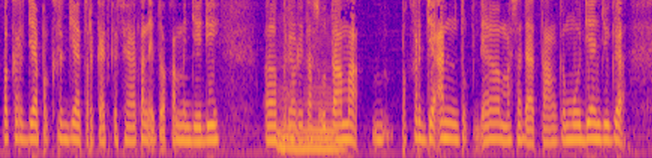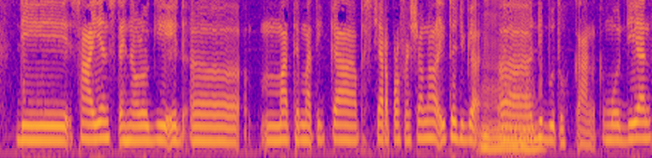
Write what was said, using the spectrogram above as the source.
pekerja-pekerja terkait kesehatan itu akan menjadi eh, prioritas Hmm. utama pekerjaan untuk eh, masa datang. Kemudian juga di sains, teknologi, eh, matematika secara profesional itu juga Hmm. eh, dibutuhkan. Kemudian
